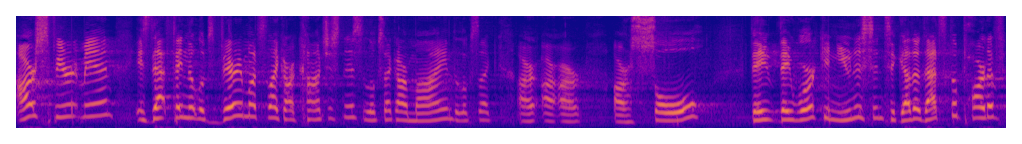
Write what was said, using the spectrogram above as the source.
Our spirit, man, is that thing that looks very much like our consciousness. It looks like our mind. It looks like our, our, our, our soul. They, they work in unison together. That's the part of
